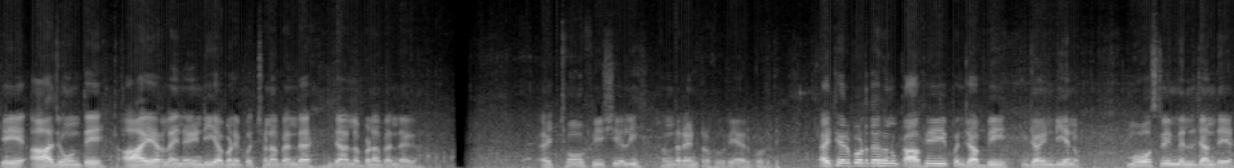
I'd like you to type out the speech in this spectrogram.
ਕਿ ਆਹ ਜ਼ੋਨ ਤੇ ਆਹ 에ਅਰਲਾਈਨ ਹੈ ਇੰਡੀਆ ਆਪਣੇ ਪੁੱਛਣਾ ਪੈਂਦਾ ਜਾਂ ਲੱਭਣਾ ਪੈਂਦਾ ਹੈਗਾ। ਇੱਥੋਂ ਅਫੀਸ਼ੀਅਲੀ ਅੰਦਰ ਐਂਟਰ ਹੋ ਰਿਹਾ ਆ ਤੇ। ਇੱਥੇ 에어ਪੋਰਟ ਤੇ ਤੁਹਾਨੂੰ ਕਾਫੀ ਪੰਜਾਬੀ ਜਾਂ ਇੰਡੀਅਨ ਮੋਸਟਲੀ ਮਿਲ ਜਾਂਦੇ ਆ।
